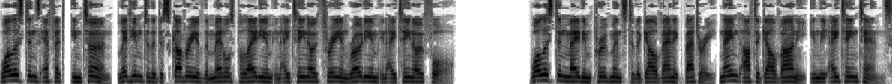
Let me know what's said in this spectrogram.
Wollaston's effort, in turn, led him to the discovery of the metals palladium in 1803 and rhodium in 1804. Wollaston made improvements to the galvanic battery named after Galvani in the 1810s.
